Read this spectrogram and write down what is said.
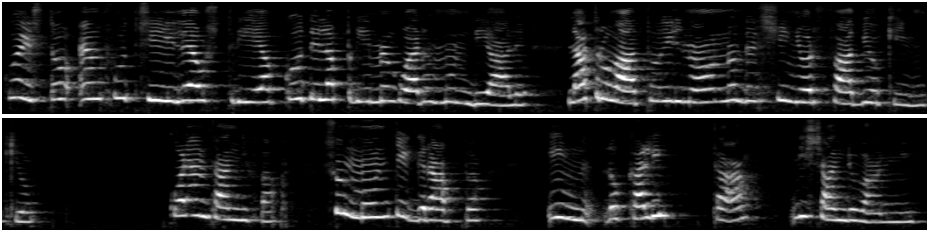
Questo è un fucile austriaco della Prima Guerra Mondiale. L'ha trovato il nonno del signor Fabio Chinchio 40 anni fa sul monte Grappa in località di San Giovanni,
